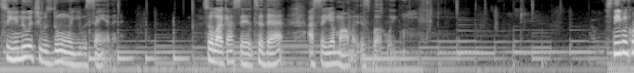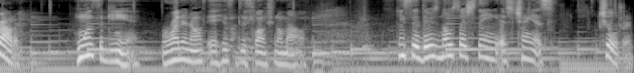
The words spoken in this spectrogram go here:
So you knew what you was doing when you was saying it. So like I said to that, I say your mama is buckwheat. Steven Crowder, once again, running off at his dysfunctional mouth. He said there's no such thing as trans children,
